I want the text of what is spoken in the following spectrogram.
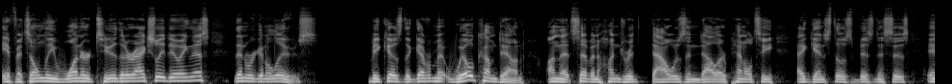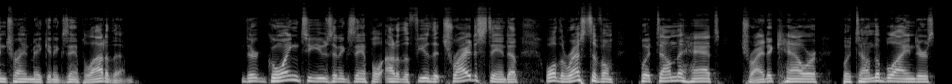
If it's only one or two that are actually doing this, then we're going to lose. Because the government will come down on that $700,000 penalty against those businesses and try and make an example out of them they're going to use an example out of the few that try to stand up while the rest of them put down the hats, try to cower, put down the blinders,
